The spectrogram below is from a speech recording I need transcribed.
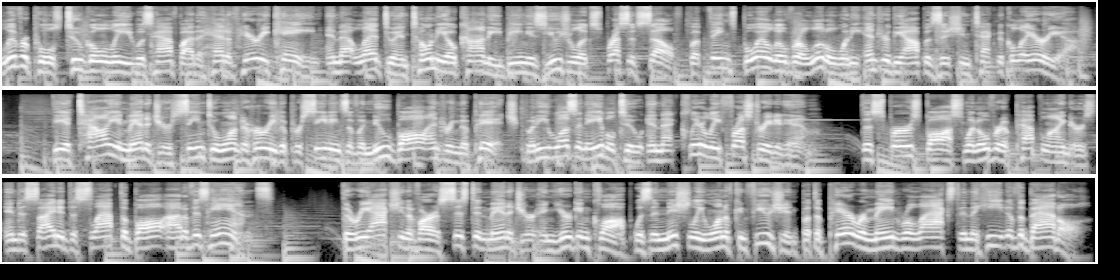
Liverpool's two-goal lead was halved by the head of Harry Kane, and that led to Antonio Conte being his usual expressive self, but things boiled over a little when he entered the opposition technical area. The Italian manager seemed to want to hurry the proceedings of a new ball entering the pitch, but he wasn't able to and that clearly frustrated him. The Spurs boss went over to Pep Lijnders and decided to slap the ball out of his hands. The reaction of our assistant manager and Jurgen Klopp was initially one of confusion, but the pair remained relaxed in the heat of the battle.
